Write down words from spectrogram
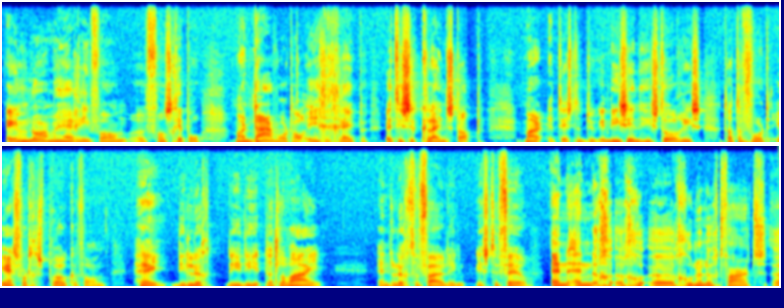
enorm herrie van, eh, van Schiphol. Maar daar wordt al ingegrepen. Het is een klein stap, maar het is natuurlijk in die zin historisch dat er voor het eerst wordt gesproken van: hé, hey, die lucht, die, die, dat lawaai en de luchtvervuiling is te veel. En, en gro- gro- eh, groene luchtvaart? eh,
